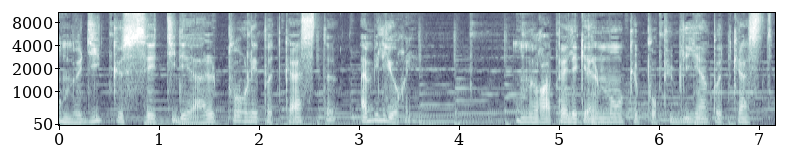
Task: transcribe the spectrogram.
on me dit que c'est idéal pour les podcasts améliorés. On me rappelle également que pour publier un podcast,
